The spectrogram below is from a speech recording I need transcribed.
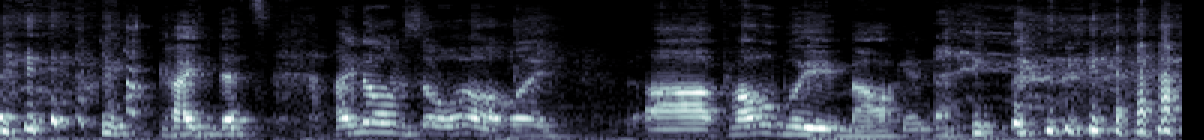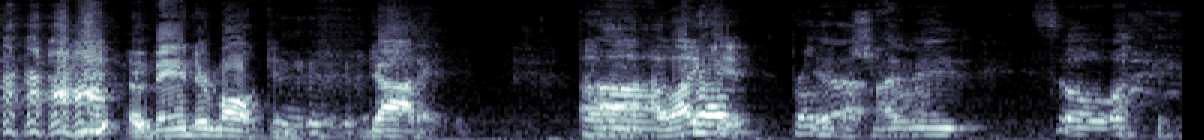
I, that's, I know him so well. Like, uh, probably Malkin. Evander Malkin. Got it. Uh, I like Prob- it. Probably yeah, John. I mean, so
